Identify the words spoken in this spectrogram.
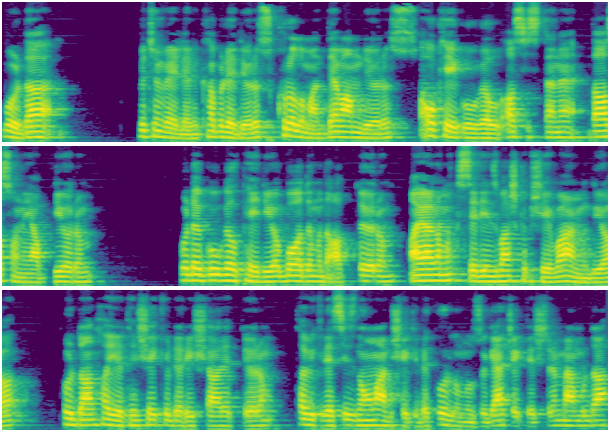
Burada bütün verileri kabul ediyoruz. Kuruluma devam diyoruz. OK Google asistanı daha sonra yap diyorum. Burada Google Pay diyor. Bu adımı da atlıyorum. Ayarlamak istediğiniz başka bir şey var mı diyor. Buradan hayır teşekkürleri işaretliyorum. Tabii ki de siz normal bir şekilde kurulumunuzu gerçekleştirin. Ben burada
